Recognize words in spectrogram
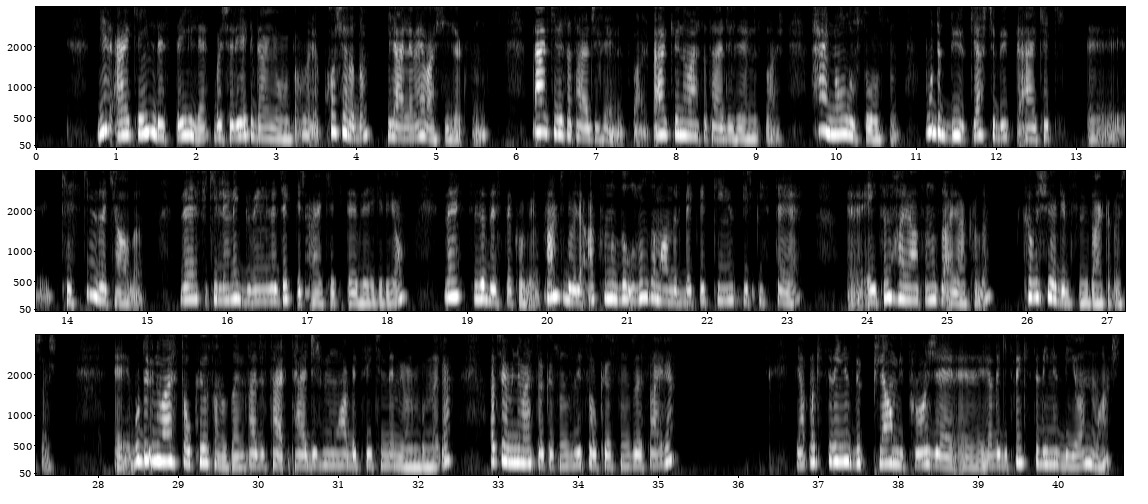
Bir erkeğin desteğiyle başarıya giden yolda böyle koşar adım ilerlemeye başlayacaksınız. Belki lise tercihleriniz var, belki üniversite tercihleriniz var. Her ne olursa olsun burada büyük, yaşça büyük bir erkek, e, keskin zekalı ve fikirlerine güvenilecek bir erkek devreye giriyor ve size destek oluyor. Sanki böyle aklınızda uzun zamandır beklettiğiniz bir isteğe, e, eğitim hayatınızla alakalı kavuşuyor gibisiniz arkadaşlar. E, burada üniversite okuyorsanız da hani sadece ter- tercih muhabbeti için demiyorum bunları. Atıyorum üniversite okuyorsunuz, lise okuyorsunuz vesaire. Yapmak istediğiniz bir plan, bir proje e, ya da gitmek istediğiniz bir yön var.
